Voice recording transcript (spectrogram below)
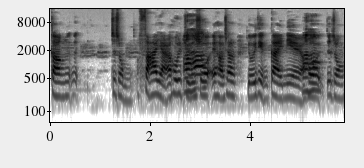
刚那这种发芽，然后就觉得说，哎、好像有一点概念，然后这种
